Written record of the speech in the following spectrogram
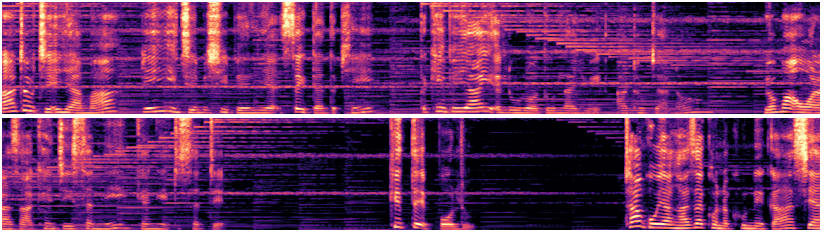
အားထုတ်ခြင်းအရာမှာပြင်းရည်ခြင်းမရှိဘဲလျက်စိတ်တန်သဖြင့်သခင်ဖရာ၏အလိုတော်သို့လိုက်၍အားထုတ်ကြလော့ယောမဩဝါဒစာအခန်းကြီး7ခန်းငယ်17ခိတ္တပေါလု 1958ခုနှစ်ကဆရာ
